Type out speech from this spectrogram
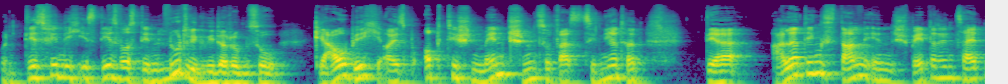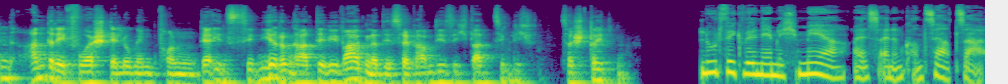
Und das finde ich ist das, was den Ludwig wiederum so glaube ich, als optischen Menschen so fasziniert hat, der allerdings dann in späteren Zeiten andere Vorstellungen von der Inszenierung hatte wie Wagner. Deshalb haben die sich dann ziemlich zerstritten. Ludwig will nämlich mehr als einen Konzertsaal.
